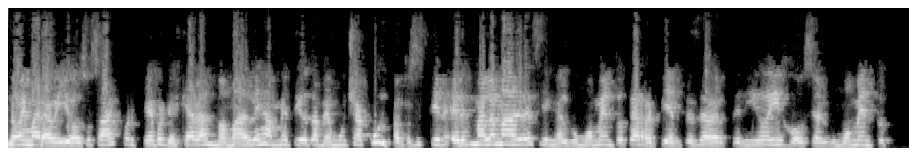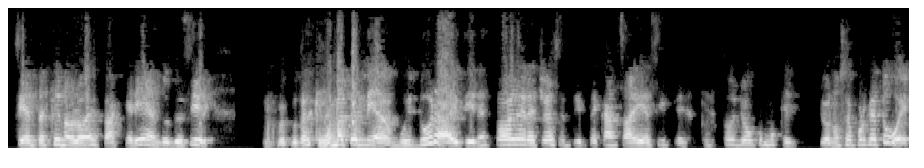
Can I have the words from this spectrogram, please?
No, y maravilloso, ¿sabes por qué? Porque es que a las mamás les han metido también mucha culpa. Entonces, eres mala madre si en algún momento te arrepientes de haber tenido hijos, si en algún momento sientes que no los estás queriendo. Es decir, es que la maternidad es muy dura y tienes todo el derecho de sentirte cansada y decir, es que esto yo como que yo no sé por qué tuve.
